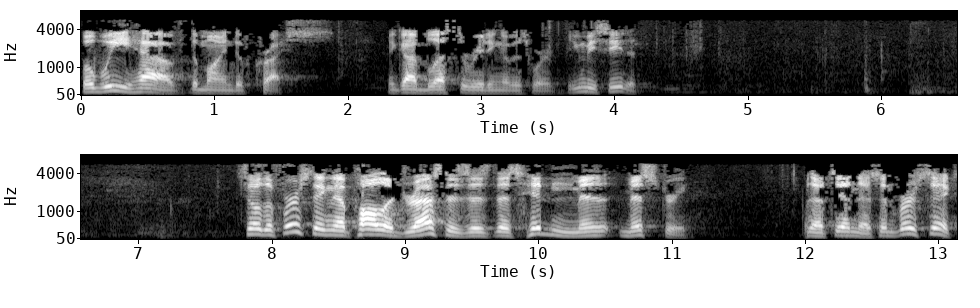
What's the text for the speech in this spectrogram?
but we have the mind of Christ. May God bless the reading of his word. You can be seated. So, the first thing that Paul addresses is this hidden mystery that's in this. In verse 6,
